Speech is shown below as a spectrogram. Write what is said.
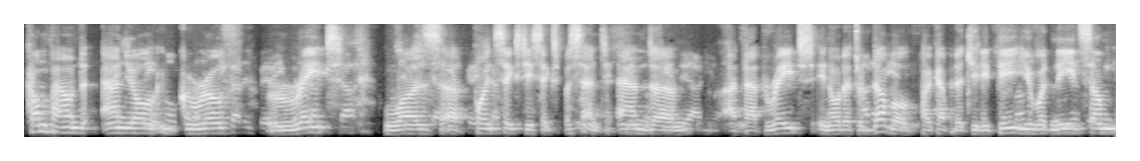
compound annual growth rate was uh, 0.66%. And um, at that rate, in order to double per capita GDP, you would need some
